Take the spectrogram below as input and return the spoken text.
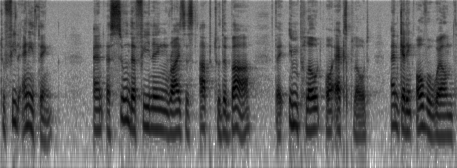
to feel anything and as soon their feeling rises up to the bar they implode or explode and getting overwhelmed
